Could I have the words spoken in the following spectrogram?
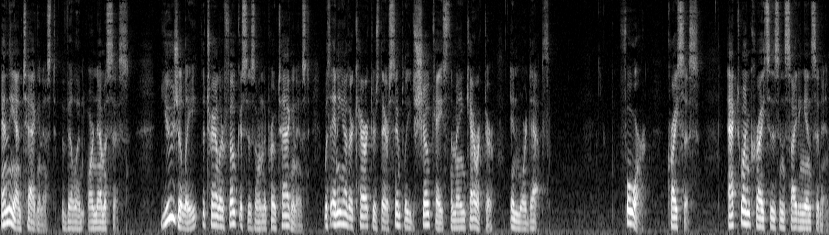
and the antagonist, villain or nemesis. Usually, the trailer focuses on the protagonist, with any other characters there simply to showcase the main character in more depth. 4. Crisis Act 1 Crisis Inciting Incident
